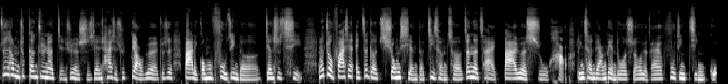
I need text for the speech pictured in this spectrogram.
就是他们就根据那简讯的时间开始去调阅，就是巴黎公墓附近。的监视器，然后就发现，哎，这个凶险的计程车真的在八月十五号凌晨两点多的时候有在附近经过，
